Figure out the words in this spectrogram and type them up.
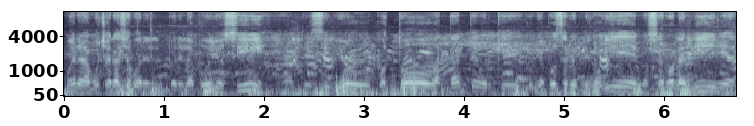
Bueno, muchas gracias por el, por el apoyo. Sí, al principio costó bastante porque Copiapó se replegó bien, no cerró las líneas,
